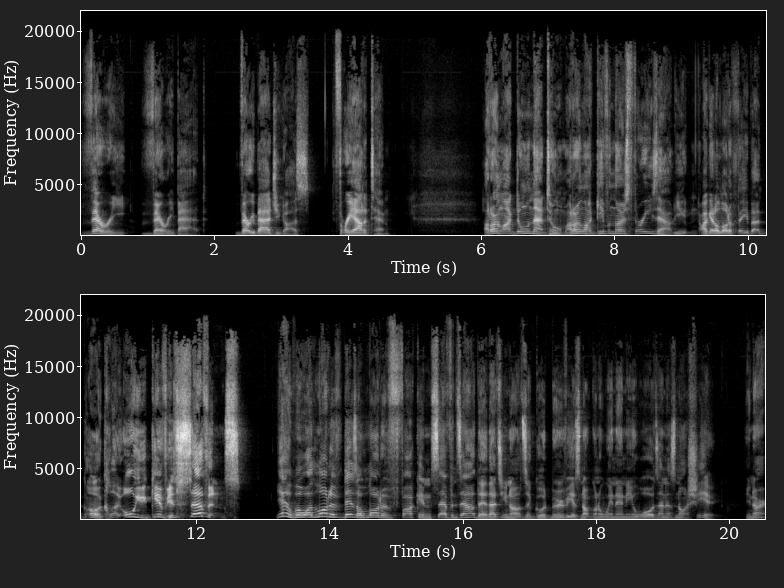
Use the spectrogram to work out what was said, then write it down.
very, very bad. Very bad, you guys. Three out of ten. I don't like doing that to him. I don't like giving those threes out. You, I get a lot of feedback. Oh, Clay, all you give is sevens. Yeah, well, a lot of there's a lot of fucking sevens out there. That's you know, it's a good movie. It's not going to win any awards, and it's not shit. You know,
